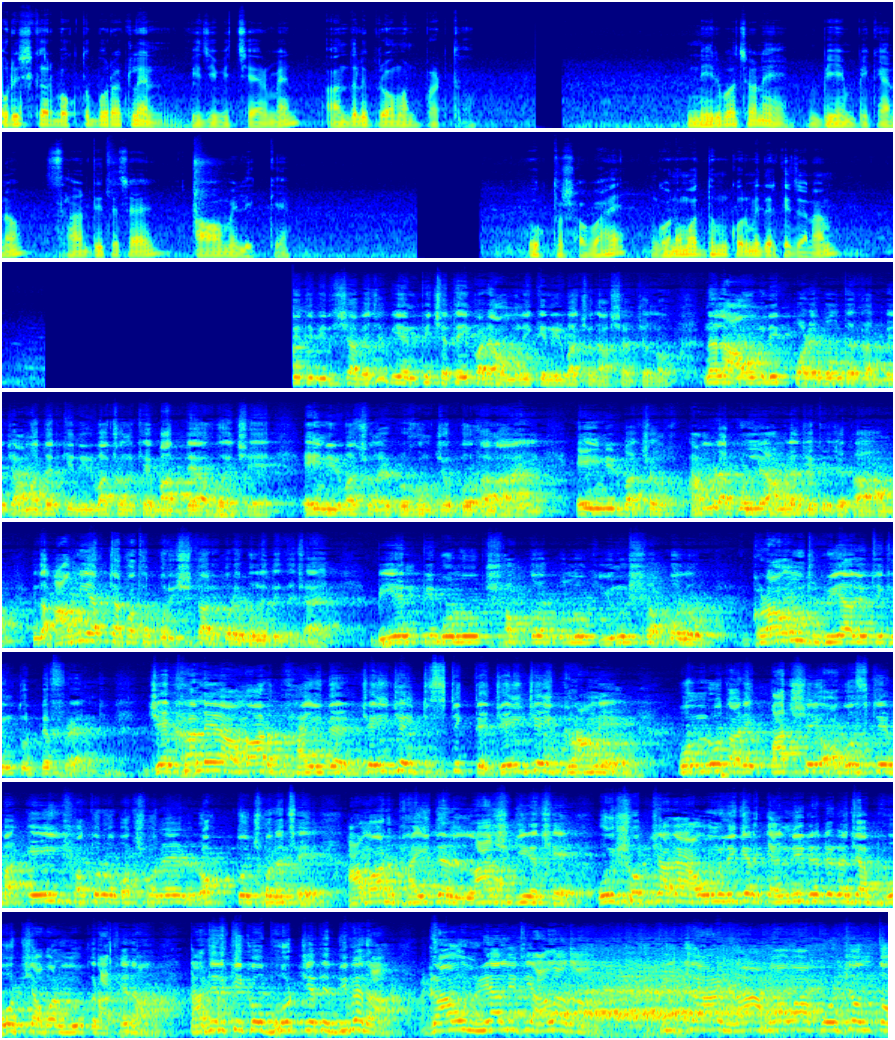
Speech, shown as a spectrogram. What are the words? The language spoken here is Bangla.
পরিষ্কার বক্তব্য রাখলেন বিজিবি চেয়ারম্যান আন্দোলিপ রহমান পার্থ। নির্বাচনে বিএনপি কেন ছাড় দিতে চায় আওয়ামী লীগকে? উক্ত সভায় গণমাধ্যম কর্মীদেরকে জানান রাজনীতিবিদ হিসাবে যে বিএনপি চেতেই পারে আওয়ামী লীগকে নির্বাচনে আসার জন্য, নাহলে আওয়ামী লীগ পরে বলতে থাকবে যে আমাদেরকে নির্বাচনকে বাদ দেওয়া হয়েছে, এই নির্বাচনের গ্রহণযোগ্যতা নাই এই নির্বাচন আমরা করলে আমরা জিতে যেতাম। কিন্তু আমি একটা কথা পরিষ্কার করে বলে দিতে চাই। বিএনপি বলুক, শব্দ বলুক, ইউনুস বলুক গ্রাউন্ড রিয়ালিটি কিন্তু ডিফারেন্ট যেখানে আমার ভাইদের, যেই যেই ডিস্ট্রিক্টে যেই যেই গ্রামে পনেরো তারিখ পাঁচই অগস্টে বা এই সতেরো বছরের রক্ত ছড়েছে আমার ভাইদের লাশ গিয়েছে। ওই সব জায়গায় আওয়ামী লীগের ক্যান্ডিডেটেরা যা ভোট চাওয়ার মুখ রাখে না, তাদেরকে কেউ ভোট যেতে দিবে না। গ্রাউন্ড রিয়ালিটি আলাদা। বিচার না হওয়া পর্যন্ত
